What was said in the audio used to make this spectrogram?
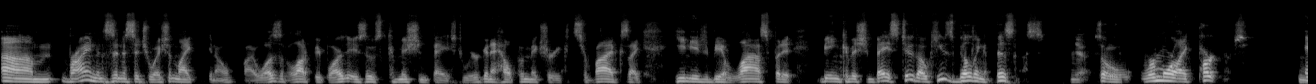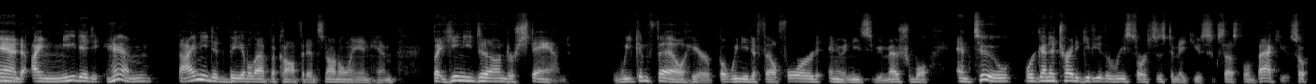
um, Brian was in a situation like, you know, I was, and a lot of people are, it was commission based. We were going to help him make sure he could survive because like he needed to be able to last, but it being commission based too, though, he was building a business. Yeah. So we're more like partners. Mhm. And I needed him, I needed to be able to have the confidence not only in him, but he needed to understand we can fail here, but we need to fail forward and it needs to be measurable. And two, we're going to try to give you the resources to make you successful and back you. So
